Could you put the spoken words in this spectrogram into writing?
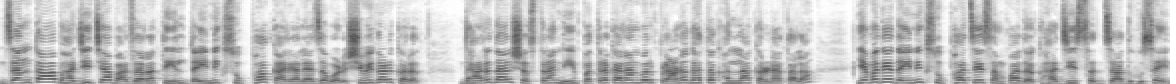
जनता भाजीच्या बाजारातील दैनिक सुफ्फा कार्यालयाजवळ शिवीगाळ करत धारदार शस्त्रांनी पत्रकारांवर प्राणघातक हल्ला करण्यात आला. यामध्ये दैनिक सुफ्फाचे संपादक हाजी सज्जाद हुसेन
